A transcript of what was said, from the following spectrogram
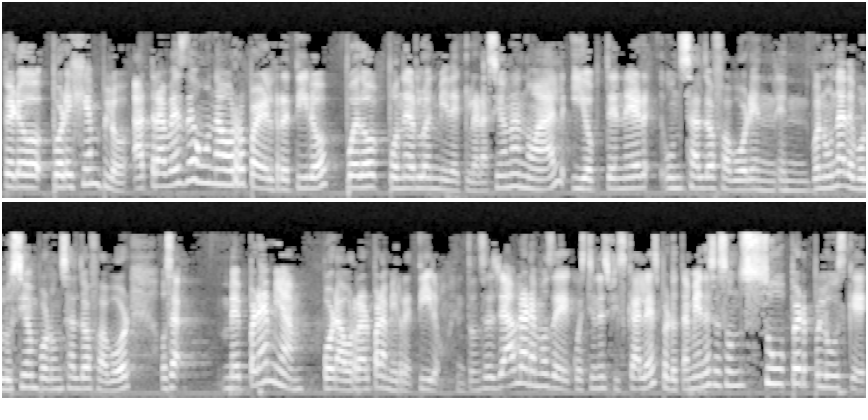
pero por ejemplo, a través de un ahorro para el retiro, puedo ponerlo en mi declaración anual y obtener un saldo a favor en, bueno, una devolución por un saldo a favor. O sea, me premian por ahorrar para mi retiro. Entonces ya hablaremos de cuestiones fiscales, pero también ese es un super plus que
